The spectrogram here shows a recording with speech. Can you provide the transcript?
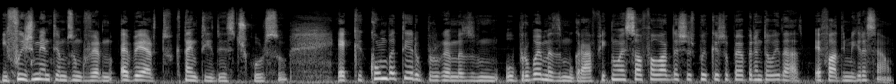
e felizmente temos um governo governo aberto que tem tido esse discurso, é que combater o, o problema demográfico não é só falar destas políticas de parentalidade, é falar de imigração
